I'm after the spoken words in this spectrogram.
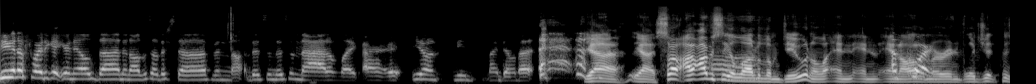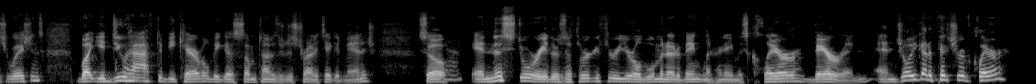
you can afford to get your nails done and all this other stuff and this and this and that, I'm like, all right, you don't need my donut. Yeah, yeah. So obviously a lot of um, them do, and a lot and and and Of all of them are in legit situations, but you do have to be careful because sometimes they're just trying to take advantage. So Yeah. in this story, there's a 33-year-old woman out of England. Her name is Claire Varon. And Joel, you got a picture of Claire?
